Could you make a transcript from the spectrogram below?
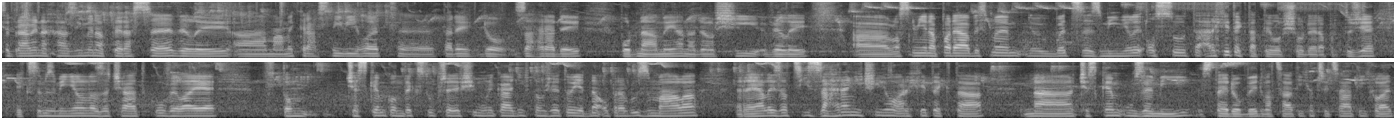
Se právě nacházíme na terase vily a máme krásný výhled eh, tady do zahrady pod námi a na další vily. A vlastně mě napadá, aby jsme vůbec zmínili osud architekta Tylo Šodera, protože, jak jsem zmínil na začátku, vila je v tom českém kontextu především unikátní v tom, že je to jedna opravdu z mála realizací zahraničního architekta na českém území z té doby 20. a 30. let.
